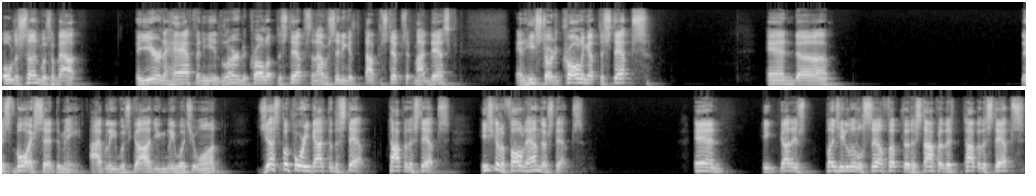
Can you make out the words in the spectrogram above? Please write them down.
oldest son was about a year and a half, and he had learned to crawl up the steps. And I was sitting at the top of the steps at my desk, and he started crawling up the steps. And uh, this voice said to me, I believe was God. You can believe what you want. Just before he got to the step, top of the steps, he's going to fall down those steps. And he got his pudgy little self up to the top of the top of the steps,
